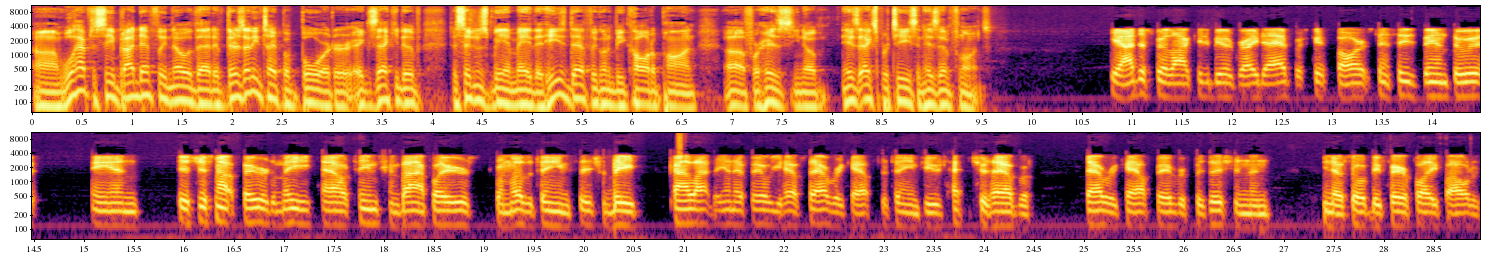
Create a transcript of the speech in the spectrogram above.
um, we'll have to see, but I definitely know that if there's any type of board or executive decisions being made, that he's definitely going to be called upon uh, for his, you know, his expertise and his influence. Yeah, I just feel like he'd be a great advocate for it since he's been through it, and it's just not fair to me how teams can buy players from other teams. It should be kind of like the NFL. You have salary caps for teams. You should have a salary cap for every position, and you know, so it'd be fair play for all the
